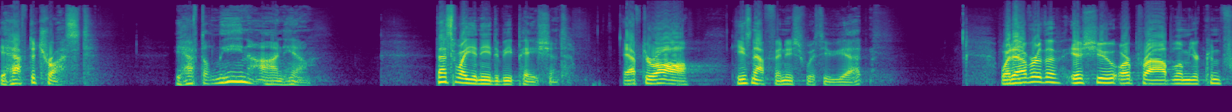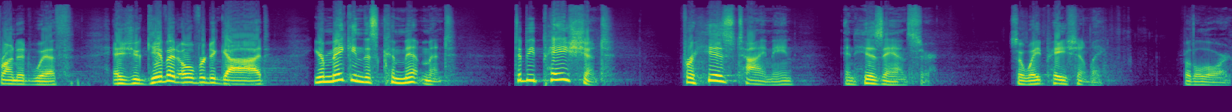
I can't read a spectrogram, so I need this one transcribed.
you have to trust. You have to lean on Him. That's why you need to be patient. After all, He's not finished with you yet. Whatever the issue or problem you're confronted with, as you give it over to God, you're making this commitment to be patient for His timing and His answer. So wait patiently for the Lord.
